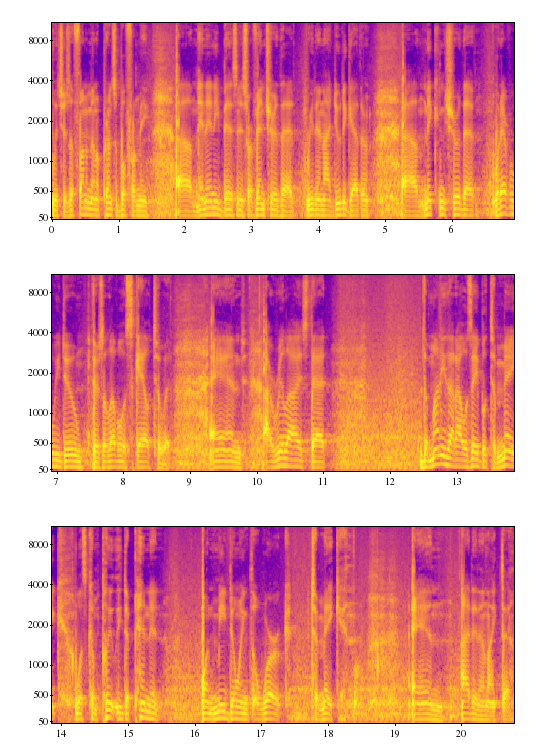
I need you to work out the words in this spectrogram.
which is a fundamental principle for me um, in any business or venture that Rita and I do together. Uh, making sure that whatever we do, there's a level of scale to it. And I realized that the money that I was able to make was completely dependent on me doing the work to make it. And I didn't like that.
